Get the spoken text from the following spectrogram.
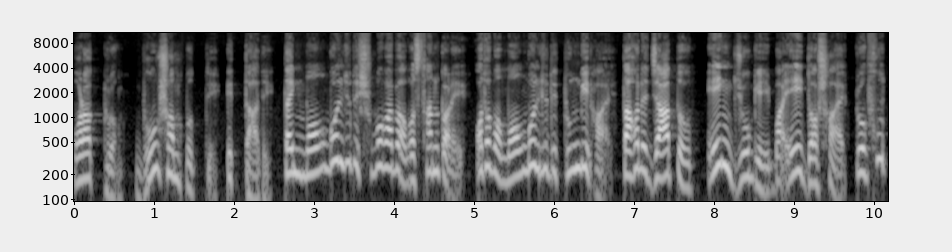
পরাক্রম ভূ সম্পত্তি ইত্যাদি। তাই মঙ্গল যদি শুভভাবে অবস্থান করে অথবা মঙ্গল যদি তুঙ্গি হয়, তাহলে জাতক এই যুগে বা এই দশায় প্রভূত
